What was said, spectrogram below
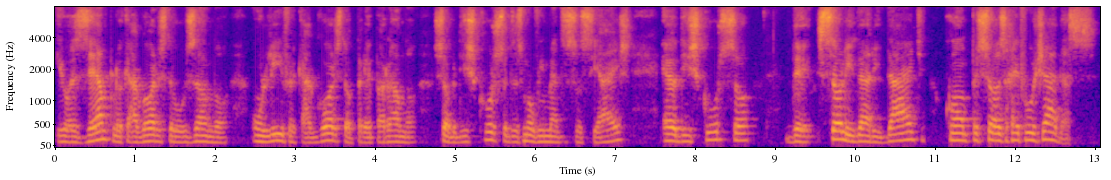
E o exemplo que agora estou usando, um livro que agora estou preparando sobre o discurso dos movimentos sociais, é o discurso de solidariedade com pessoas refugiadas.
